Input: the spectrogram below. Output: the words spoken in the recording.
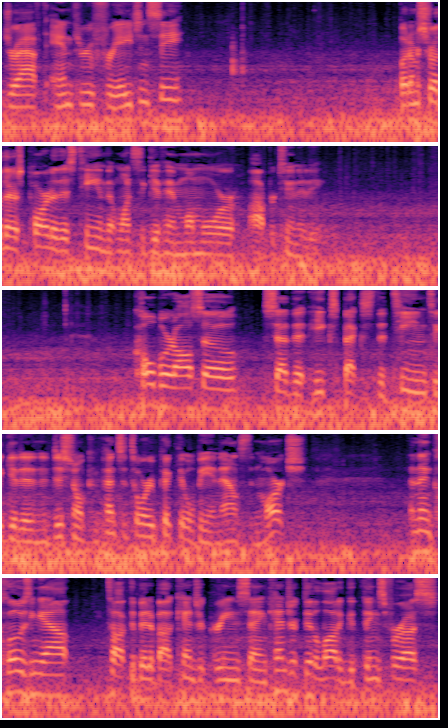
draft and through free agency. But I'm sure there's part of this team that wants to give him one more opportunity. Colbert also said that he expects the team to get an additional compensatory pick that will be announced in March. And then closing out, talked a bit about Kendrick Green, saying Kendrick did a lot of good things for us.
